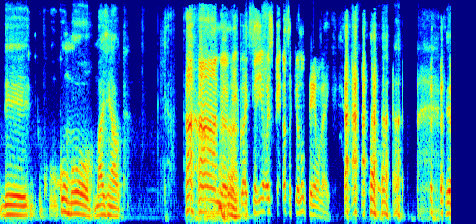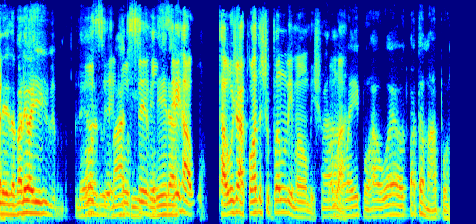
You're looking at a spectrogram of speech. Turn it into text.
de, com humor mais em alta. meu amigo, isso aí é uma esperança que eu não tenho, velho. Beleza, valeu aí, Leandro, você, Mate, você, Pereira. Você Raul, Raul já acorda chupando limão, bicho. Vamos lá. Aí, pô, Raul é outro patamar, pô.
